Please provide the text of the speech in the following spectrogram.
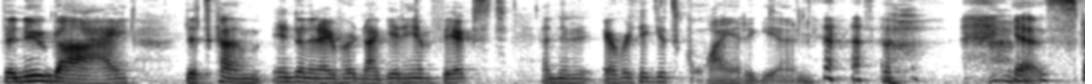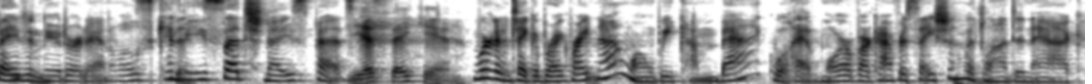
the new guy that's come into the neighborhood, and I get him fixed, and then everything gets quiet again. so, yes, spayed and neutered animals can be such nice pets. Yes, they can. We're going to take a break right now. When we come back, we'll have more of our conversation with Londa Knaack.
